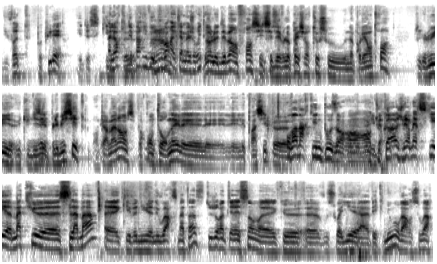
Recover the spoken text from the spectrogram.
du vote populaire et de ce qui Alors qu'il n'est pas arrivé au pouvoir avec la majorité. Non, le débat en France, il s'est développé surtout sous Napoléon III. Parce que lui utilisait le plébiscite en permanence pour contourner les, les, les, principes. Euh, On va marquer une pause en, en, tout cas. Je vais remercier euh, Mathieu euh, Slama qui est venu nous voir ce matin. C'est toujours intéressant que vous soyez avec nous. On va recevoir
